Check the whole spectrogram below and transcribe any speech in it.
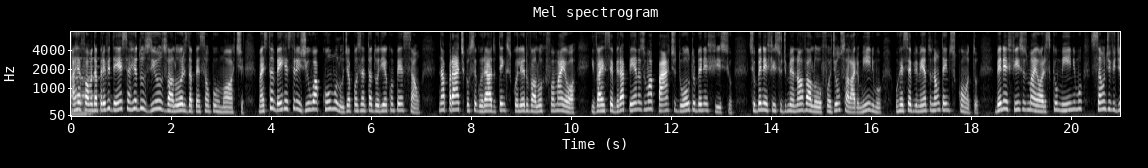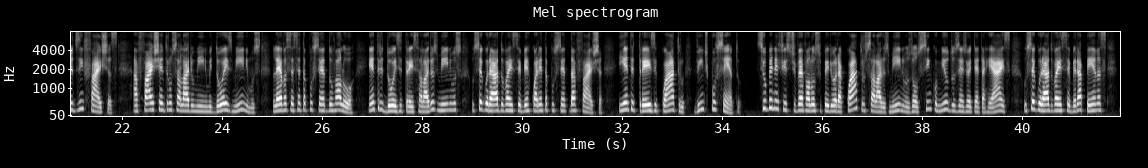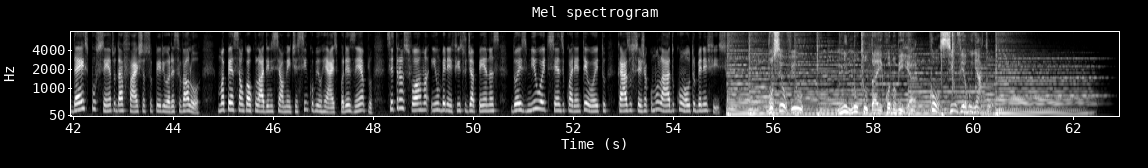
A reforma da Previdência reduziu os valores da pensão por morte, mas também restringiu o acúmulo de aposentadoria com pensão. Na prática, o segurado tem que escolher o valor que for maior e vai receber apenas uma parte do outro benefício. Se o benefício de menor valor for de um salário mínimo, o recebimento não tem desconto. Benefícios maiores que o mínimo são divididos em faixas. A faixa entre um salário mínimo e dois mínimos leva 60% do valor. Entre dois e três salários mínimos, o segurado vai receber 40% da faixa e entre três e quatro, 20%. Se o benefício tiver valor superior a quatro salários mínimos ou R$ 5.280, o segurado vai receber apenas 10% da faixa superior a esse valor. Uma pensão calculada inicialmente em 5 mil reais, por exemplo, se transforma em um benefício de apenas R$ 2.848, caso seja acumulado com outro benefício. Você ouviu Minuto da Economia, com Silvia Munhato.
